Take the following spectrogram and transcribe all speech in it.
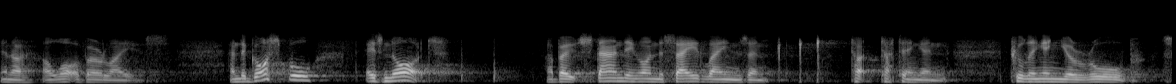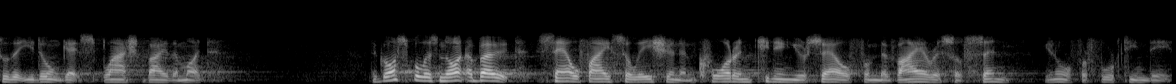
in a, a lot of our lives. And the gospel is not about standing on the sidelines and tut tutting and pulling in your robe so that you don't get splashed by the mud. The gospel is not about self isolation and quarantining yourself from the virus of sin, you know, for 14 days.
